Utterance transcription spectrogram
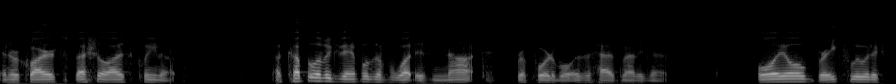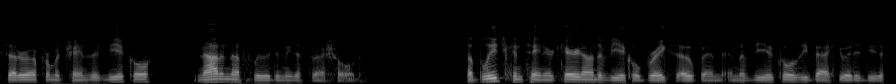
and requires specialized cleanup. A couple of examples of what is not reportable as a hazmat event. Oil, brake fluid, etc. from a transit vehicle, not enough fluid to meet a threshold. A bleach container carried onto vehicle breaks open and the vehicle is evacuated due to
